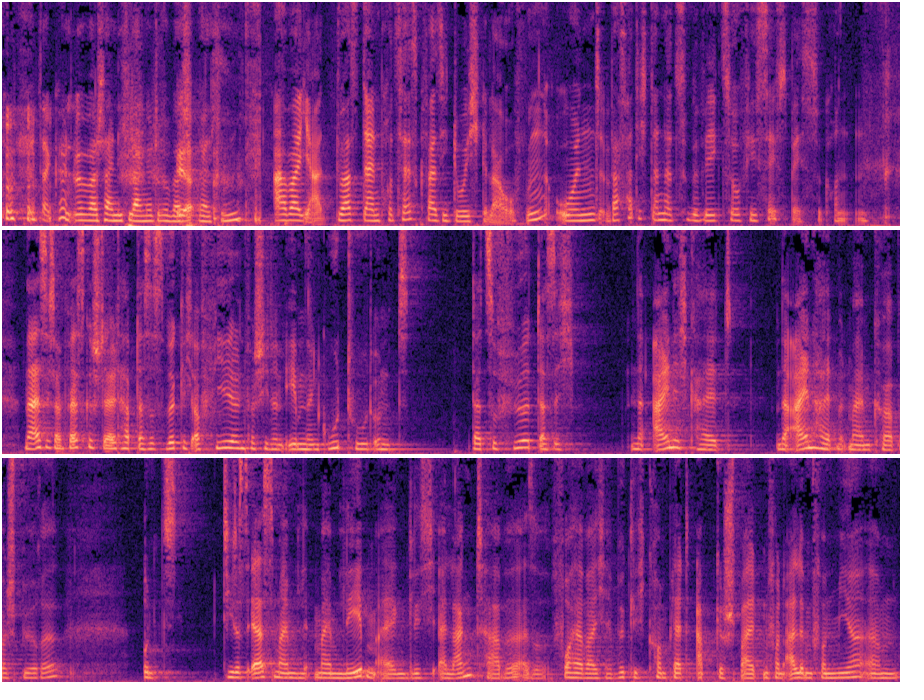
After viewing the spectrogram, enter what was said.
da könnten wir wahrscheinlich lange drüber ja. sprechen. Aber ja, du hast deinen Prozess quasi durchgelaufen. Und was hat dich dann dazu bewegt, Sophie Safe Space zu gründen? Na, als ich dann festgestellt habe, dass es wirklich auf vielen verschiedenen Ebenen gut tut und dazu führt, dass ich eine Einigkeit, eine Einheit mit meinem Körper spüre und die das erste Mal in meinem Leben eigentlich erlangt habe. Also vorher war ich ja wirklich komplett abgespalten von allem von mir. Ähm,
